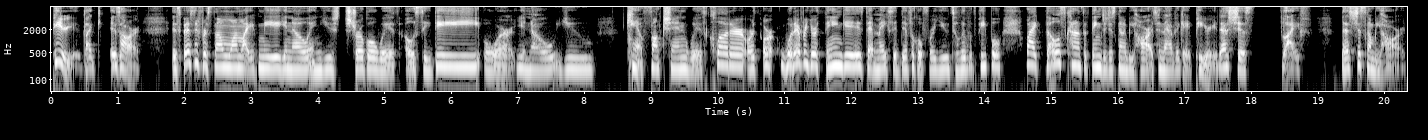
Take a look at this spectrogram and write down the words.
Period. Like it's hard, especially for someone like me, you know, and you struggle with OCD or, you know, you can't function with clutter or or whatever your thing is that makes it difficult for you to live with people like those kinds of things are just going to be hard to navigate period that's just life. That's just going to be hard.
